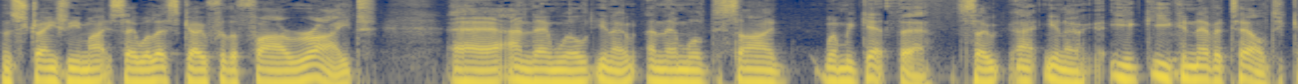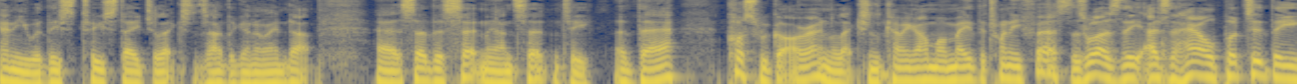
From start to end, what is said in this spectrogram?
And strangely, you might say, well, let's go for the far right. Uh, and then we'll, you know, and then we'll decide when we get there. So uh, you know, you, you can never tell, can you, with these two stage elections how they're going to end up. Uh, so there's certainly uncertainty there. Of course, we've got our own elections coming up on May the 21st, as well as the as the Herald puts it, the,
